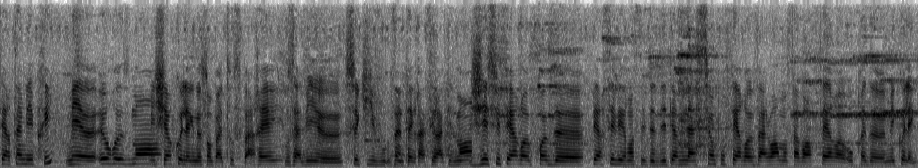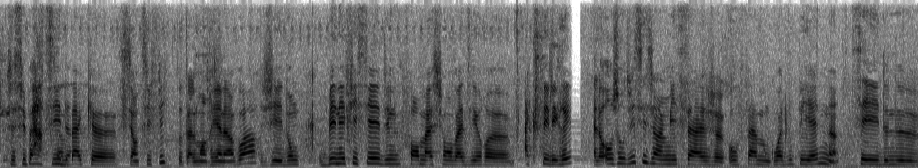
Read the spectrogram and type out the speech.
certains mépris, mais euh, heureusement, mes chers collègues ne sont pas tous pareils. Vous avez euh, ceux qui vous intègrent assez rapidement. J'ai su faire preuve de persévérance et de détermination pour faire valoir mon savoir-faire auprès de mes collègues. Je suis partie d'un bac scientifique totalement rien à voir. J'ai donc bénéficié d'une formation, on va dire, euh, accélérée. Alors aujourd'hui, si j'ai un message aux femmes guadeloupéennes, c'est de ne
